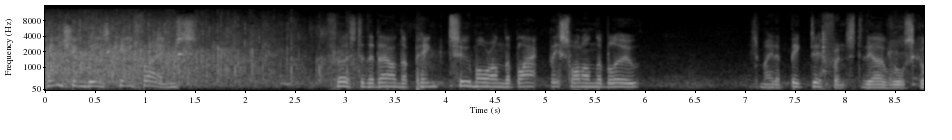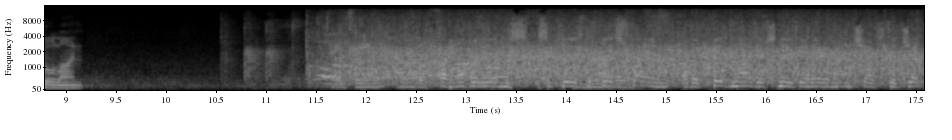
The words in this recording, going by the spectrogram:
pinching these key frames. First of the day on the pink, two more on the black, this one on the blue. It's made a big difference to the overall scoreline. 18 under Mark. Williams secures the first frame of a big night of snooker here in Manchester. Judd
